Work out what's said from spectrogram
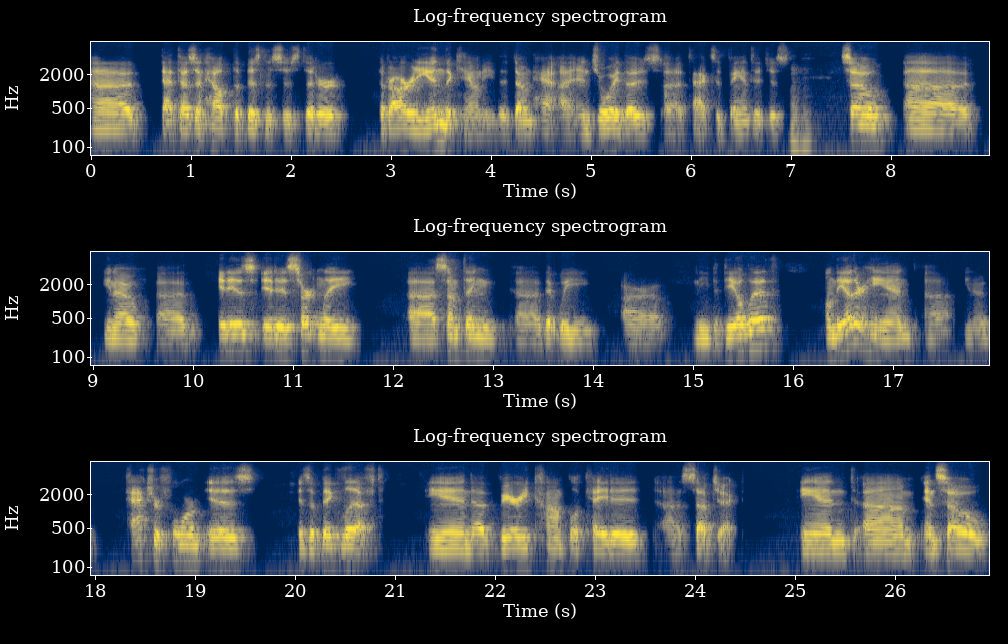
that doesn't help the businesses that are that are already in the county that don't ha- enjoy those tax advantages. Mm-hmm. So you know, uh, it is it is certainly uh, something uh, that we need to deal with. On the other hand, uh, you know, tax reform is is a big lift and a very complicated uh, subject, and um, and so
